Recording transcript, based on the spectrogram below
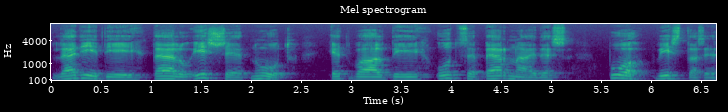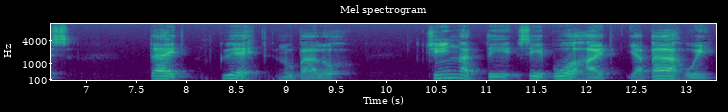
läditi täälu isseet nuut, et valtii utse pärnaides puo vistases, täit kyeht nupalo. Chingatti si puohait ja päähui,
